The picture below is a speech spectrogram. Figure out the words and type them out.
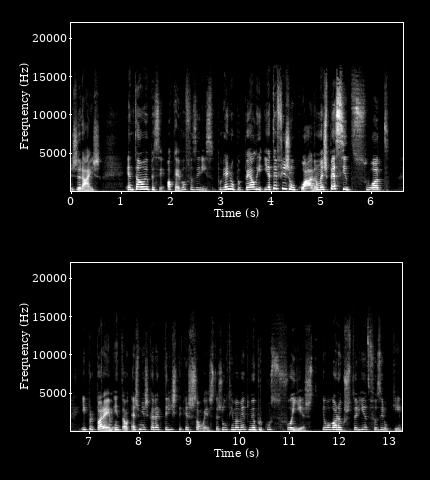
gerais. Então eu pensei, ok, vou fazer isso. Peguei no papel e, e até fiz um quadro, uma espécie de SWOT e preparei-me. Então, as minhas características são estas. Ultimamente o meu percurso foi este. Eu agora gostaria de fazer o quê?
